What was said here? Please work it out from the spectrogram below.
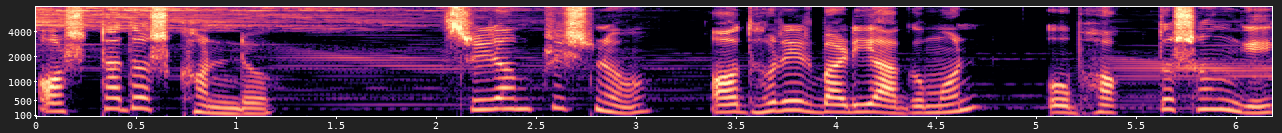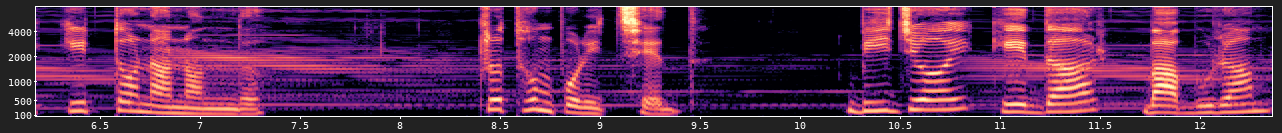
অষ্টাদশ খণ্ড। শ্রীরামকৃষ্ণ অধরের বাড়ি আগমন ও ভক্ত সঙ্গে কীর্তনানন্দ। প্রথম পরিচ্ছেদ। বিজয়, কেদার, বাবুরাম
